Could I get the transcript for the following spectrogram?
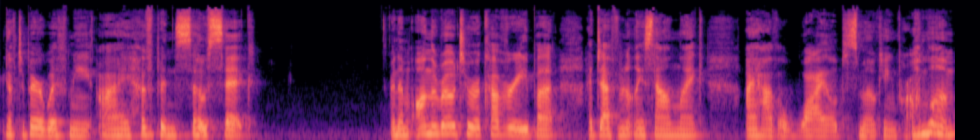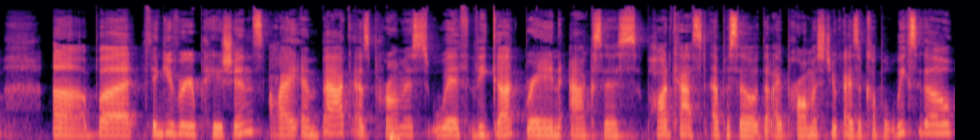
you have to bear with me. I have been so sick and I'm on the road to recovery, but I definitely sound like I have a wild smoking problem. Uh, but thank you for your patience. I am back as promised with the Gut Brain Axis podcast episode that I promised you guys a couple weeks ago.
